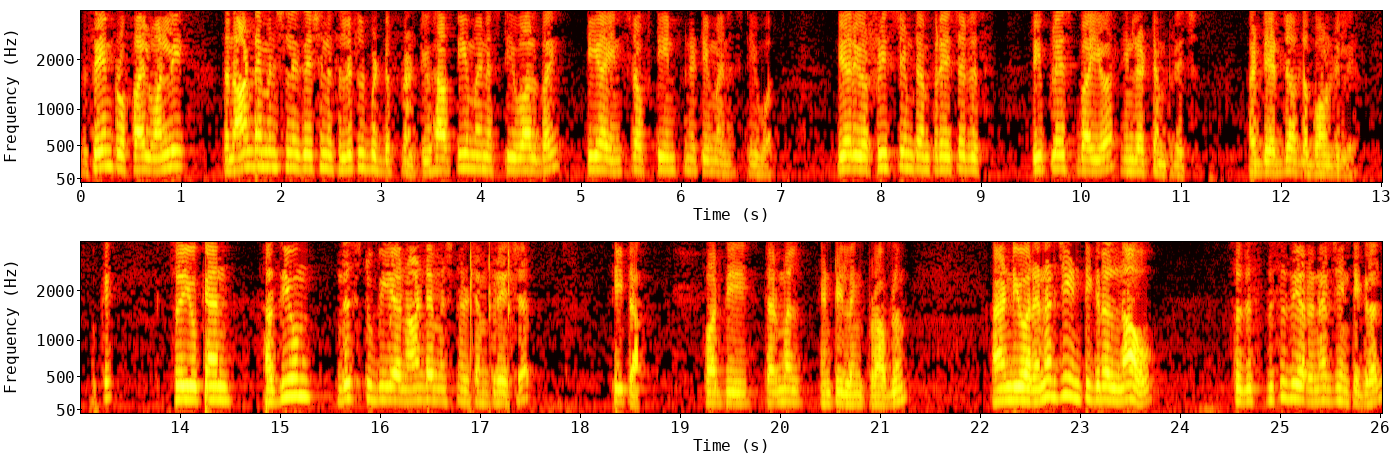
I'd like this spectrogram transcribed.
The same profile only the non-dimensionalization is a little bit different. You have t minus t wall by ti instead of t infinity minus t wall. Here your free stream temperature is replaced by your inlet temperature at the edge of the boundary layer. Okay so you can assume this to be a non-dimensional temperature theta for the thermal entry length problem and your energy integral now so this, this is your energy integral.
